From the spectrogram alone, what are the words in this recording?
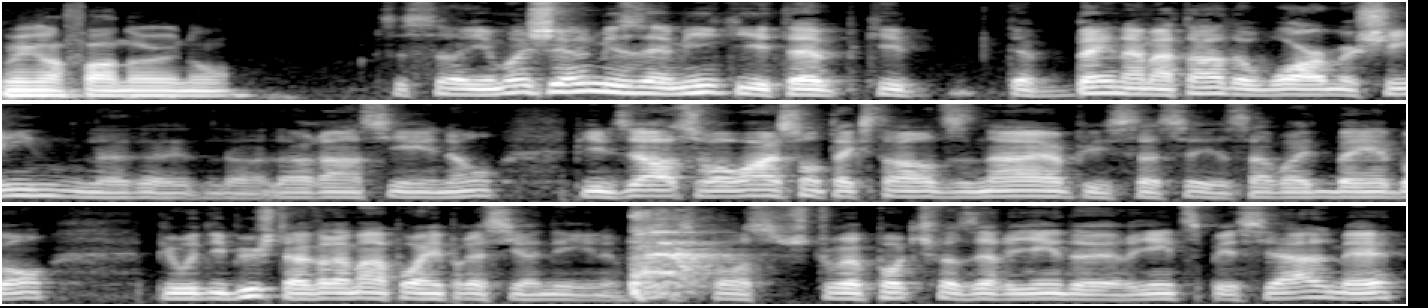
Ring of Honor, non. C'est ça. Et moi, j'ai un de mes amis qui était, qui était bien amateur de War Machine, le- le- leur ancien nom. Puis il me dit Ah, tu vas voir, ils sont extraordinaires, puis ça, ça va être bien bon. Puis au début, j'étais vraiment pas impressionné. là. Je trouvais pas qu'ils faisaient rien de, rien de spécial, mais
